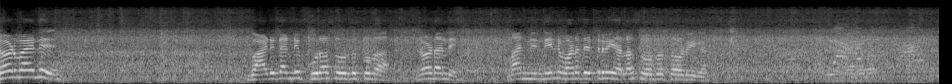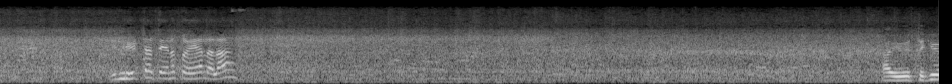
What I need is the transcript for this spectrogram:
ನೋಡ್ಬಾ ಇಲ್ಲಿ. ಗಾಡಿ ದಂಡಿ ಪೂರ ಸೋರ್ತದ ನೋಡಲ್ಲಿ ಮನ್ ನಿನ್ನ ಹೊಡೆದಿಟ್ರಿ ಎಲ್ಲ ಸೋರ್ತದ ಈಗ. ಇಲ್ಲಿ ಹಿಟ್ಟತ್ತ ಏನೋ I will que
